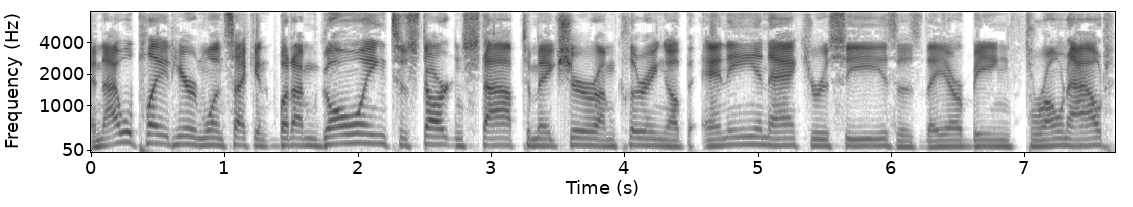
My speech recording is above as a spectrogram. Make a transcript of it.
And I will play it here in one second, but I'm going to start and stop to make sure I'm clearing up any inaccuracies as they are being thrown out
